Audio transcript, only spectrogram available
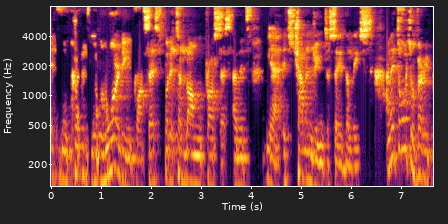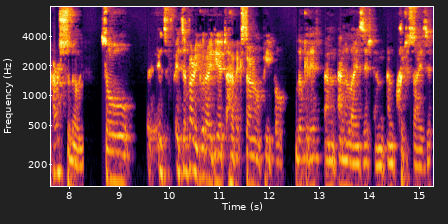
it's an incredibly rewarding process, but it's a long process, and it's yeah, it's challenging to say the least. And it's also very personal. So it's it's a very good idea to have external people look at it and analyze it and, and criticize it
